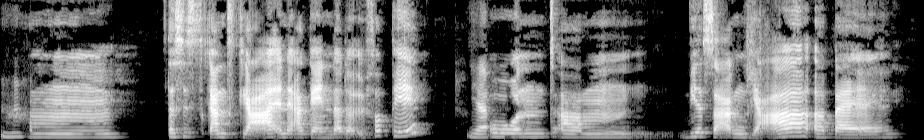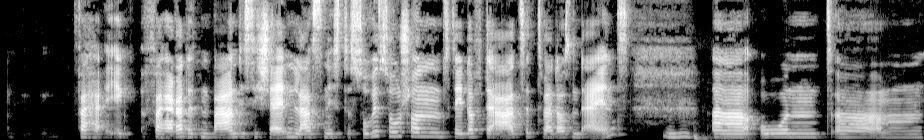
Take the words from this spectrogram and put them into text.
Mhm. Ähm, das ist ganz klar eine Agenda der ÖVP. Ja. Und ähm, wir sagen ja äh, bei verheirateten Paaren, die sich scheiden lassen, ist das sowieso schon State of the Art seit 2001. Mhm. Äh, und ähm,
